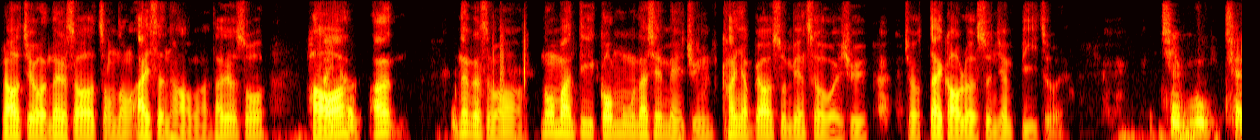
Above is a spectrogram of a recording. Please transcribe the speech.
然后结果那个时候总统艾森豪嘛，他就说：“好啊啊，那个什么诺曼底公墓那些美军，看要不要顺便撤回去。”就戴高乐瞬间闭嘴。千木千，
